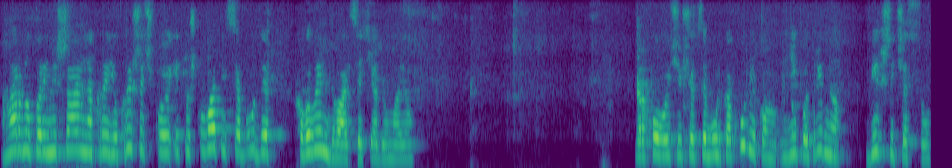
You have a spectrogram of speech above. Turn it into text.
Гарно перемішаю, накрию кришечкою і тушкуватися буде хвилин 20, я думаю. Враховуючи, що цибулька кубиком, їй потрібно більше часу.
